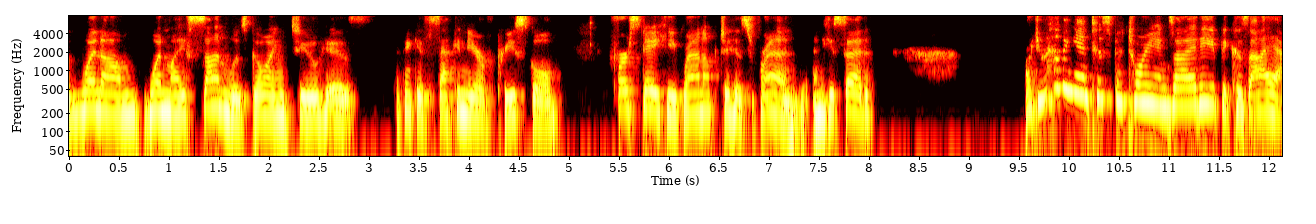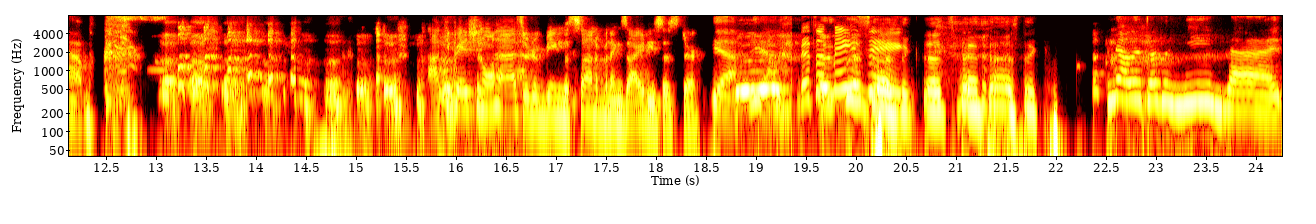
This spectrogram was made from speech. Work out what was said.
when um when my son was going to his I think his second year of preschool, first day he ran up to his friend and he said, "Are you having anticipatory anxiety? Because I am." Occupational hazard of being the son of an anxiety sister. Yeah, yeah. That's amazing. That's fantastic. That's fantastic. no, it doesn't mean that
